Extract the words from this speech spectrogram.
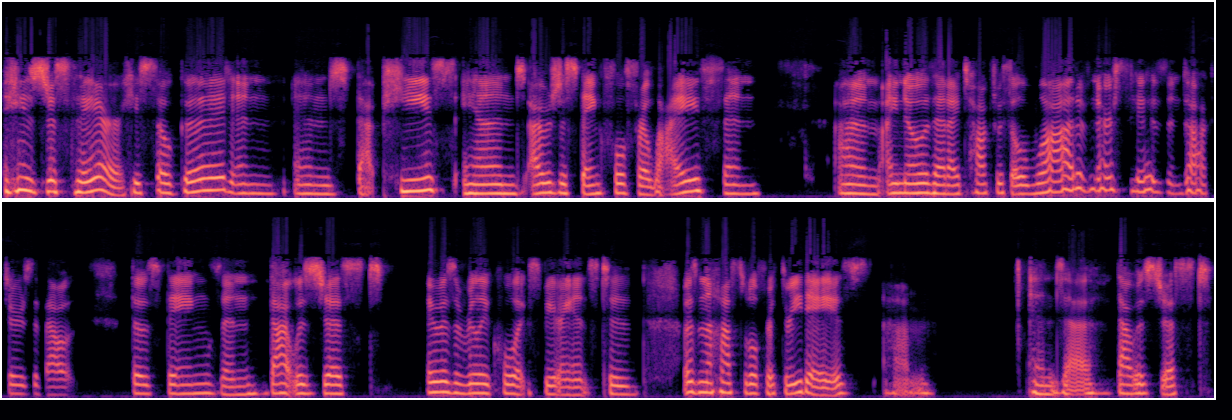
he's just there. He's so good and and that peace and I was just thankful for life and um, I know that I talked with a lot of nurses and doctors about those things and that was just it was a really cool experience to I was in the hospital for 3 days um, and uh, that was just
